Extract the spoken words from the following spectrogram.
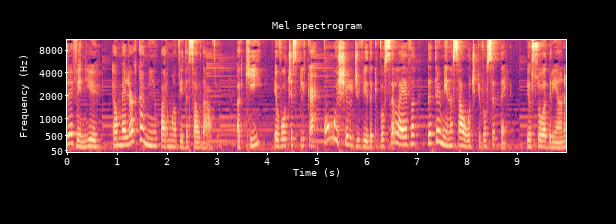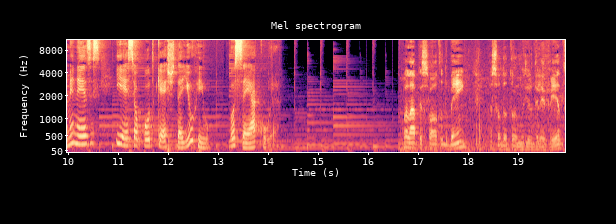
Prevenir é o melhor caminho para uma vida saudável. Aqui eu vou te explicar como o estilo de vida que você leva determina a saúde que você tem. Eu sou Adriana Menezes e esse é o podcast da You Rio. Você é a cura. Olá pessoal, tudo bem? Eu sou o Dr. Murilo de Levedo.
